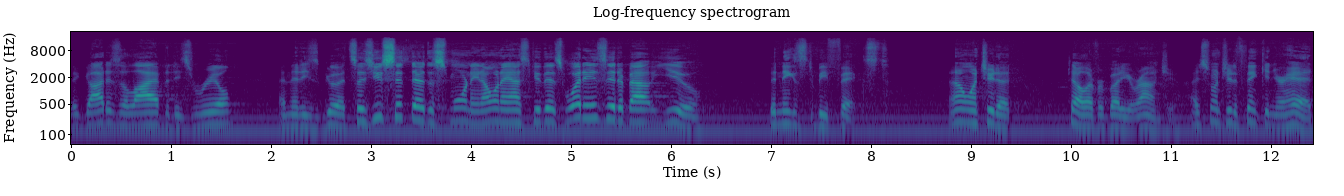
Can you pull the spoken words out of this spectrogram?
that God is alive, that He's real, and that He's good. So as you sit there this morning, I want to ask you this what is it about you that needs to be fixed? I don't want you to tell everybody around you. I just want you to think in your head.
